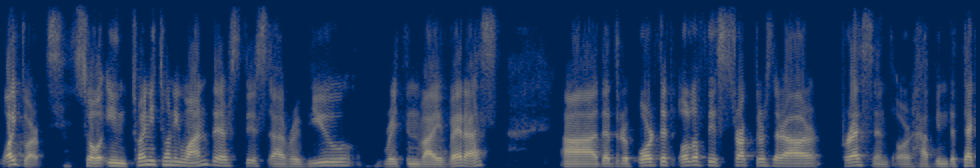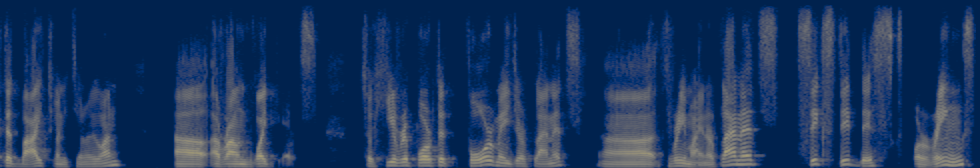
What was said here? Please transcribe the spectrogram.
white dwarfs, so in 2021, there's this uh, review written by Veras uh, that reported all of these structures that are present or have been detected by 2021 uh, around white dwarfs. So he reported four major planets, uh, three minor planets, 60 disks or rings,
